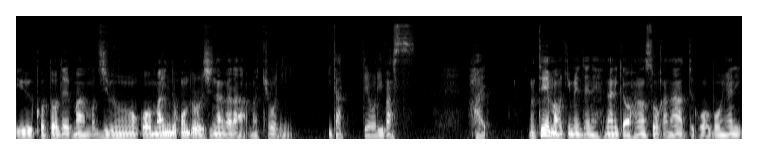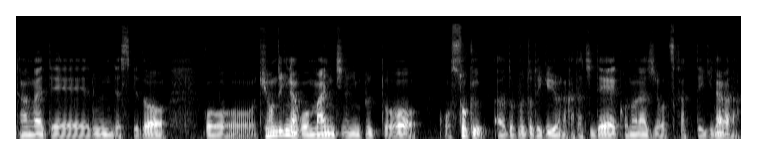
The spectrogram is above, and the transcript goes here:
いうことで、まあ、もう自分をこうマインドコントロールしながら、まあ、今日に至っております。はい。テーマを決めてね、何かを話そうかなってこうぼんやり考えてるんですけど、こう基本的にはこう毎日のインプットをこう即アウトプットできるような形でこのラジオを使っていきながら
